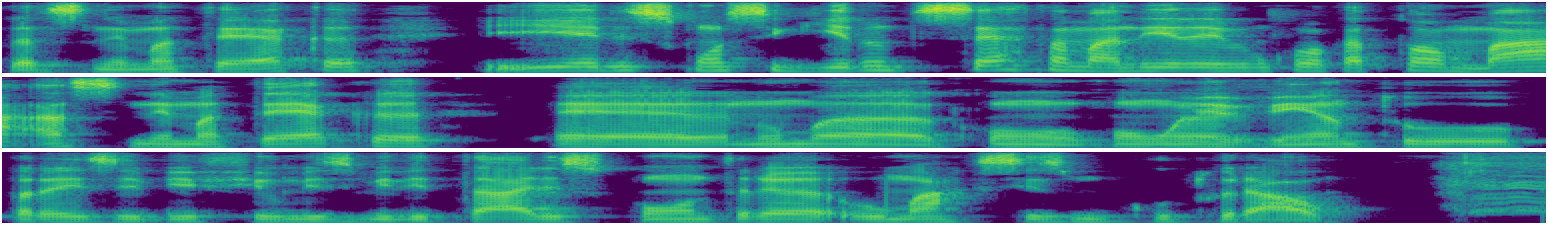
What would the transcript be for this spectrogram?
da Cinemateca, e eles conseguiram, de certa maneira, vamos colocar, tomar a Cinemateca é, numa, com, com um evento para exibir filmes militares contra o marxismo cultural.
